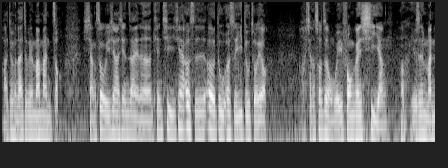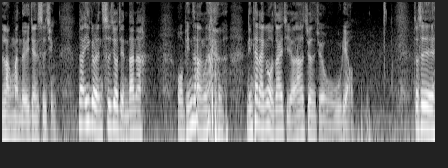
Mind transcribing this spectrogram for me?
啊，就来这边慢慢走，享受一下现在呢天气，现在二十二度、二十一度左右。享受这种微风跟夕阳啊，也是蛮浪漫的一件事情。那一个人吃就简单啊。我平常呢，林太太跟我在一起啊，她就是觉得我无聊。就是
